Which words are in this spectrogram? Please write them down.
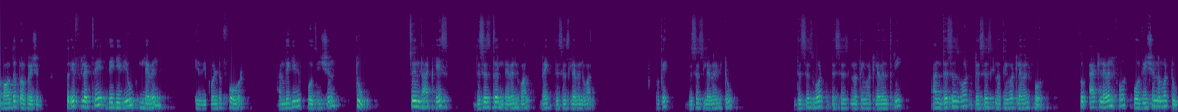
about the profession. So if let's say they give you level is equal to 4 and they give you position 2 so in that case this is the level 1 like this is level 1 okay? This is level 2 this is what? This is nothing but level 3 and this is what? This is nothing but level 4 so at level 4 position number 2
